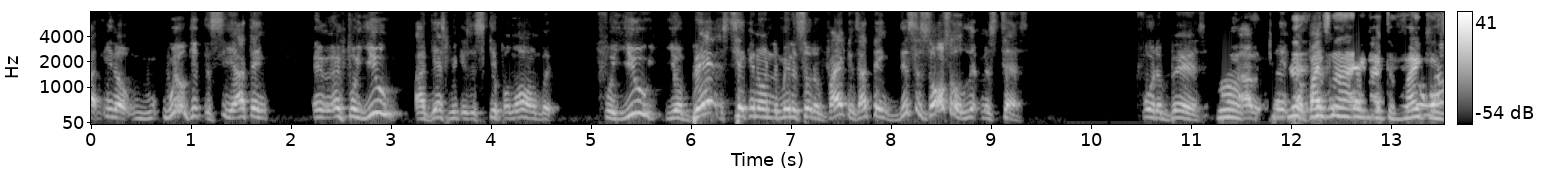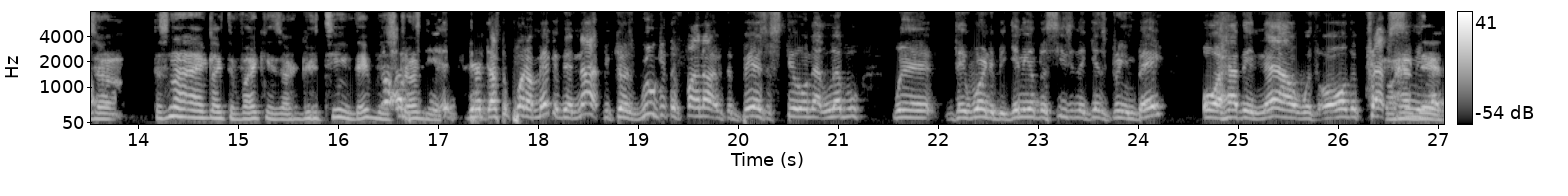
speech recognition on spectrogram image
I, you know, we'll get to see. I think, and, and, for you, I guess we can just skip along. But for you, your Bears taking on the Minnesota Vikings, I think this is also a litmus test for the Bears. Well, uh, let's not act like the Vikings are. Let's not act like the Vikings are a good team. They've been no, struggling. That's the point I'm making. They're not because we'll get to find out if the Bears are still on that level where they were in the beginning of the season against Green Bay, or have they now with all the crap seeming like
